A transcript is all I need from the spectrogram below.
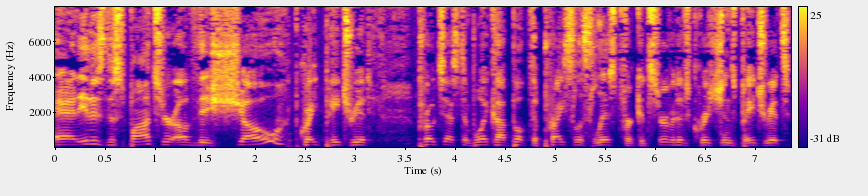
and it is the sponsor of this show, Great Patriot protest and boycott book, The Priceless List for Conservatives, Christians, Patriots,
